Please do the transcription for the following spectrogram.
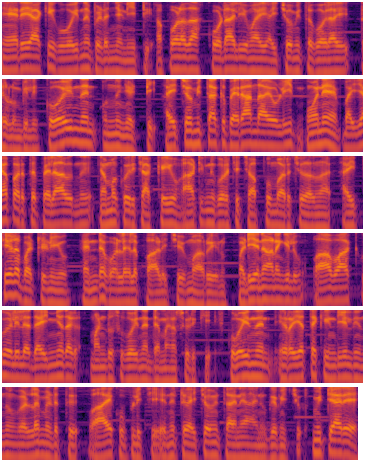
നേരെയാക്കി കോയിന്നെ പിടഞ്ഞെണീറ്റ്. അപ്പോൾ അതാ കോടാലിയുമായി ഐച്ചോമിത്ത കോലായി തെളുമ്പിൽ കോയിന്നൻ ഒന്ന് ഞെട്ടി. ഐച്ചോമിത്താക്ക് പെരാന്തായോളി മോനെ ബയ്യാപ്പറത്ത് പെലാവുന്ന് ഞമ്മക്കൊരു ചക്കയും ആട്ടിന് കുറച്ച് ചപ്പും പറിച്ചു തന്നാൽ ഐറ്റയുടെ പട്ടിണിയും എന്റെ പള്ളയിലെ പാളിച്ചയും മാറിയനു മടിയനാണെങ്കിലും ആ വാക്കുകളിലെ ദൈന്യത മണ്ടുസ് കോയിന്നന്റെ മനസ്സുരുക്കി. കോയിന്നൻ ഇറയത്തെ കിണ്ടിയിൽ നിന്നും വെള്ളമെടുത്ത് വായ കുപ്പിളിച്ച് എന്നിട്ട് ഐച്ചോമിത്താനെ അനുഗമിച്ചു. മിറ്റാരെ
